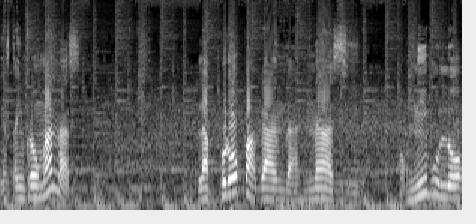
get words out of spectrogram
y hasta infrahumanas. La propaganda nazi omnibuló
